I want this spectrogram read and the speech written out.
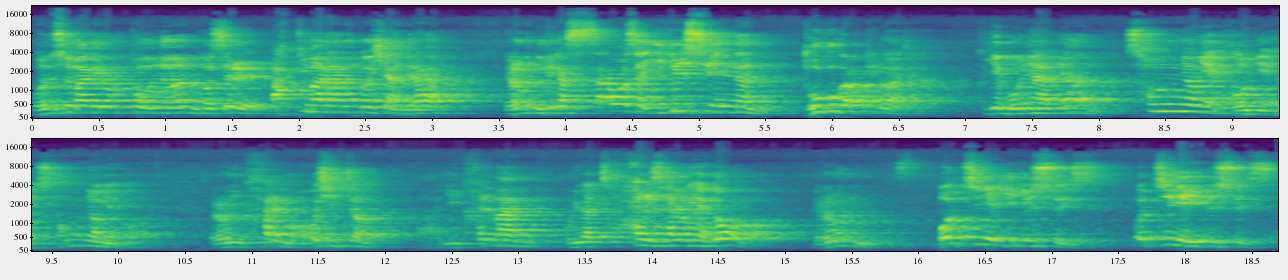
원수마귀로부터 오는 것을 막기만 하는 것이 아니라 여러분 우리가 싸워서 이길 수 있는 도구가 필요하잖아요. 그게 뭐냐면 성령의 검이에요. 성령의 검. 여러분 이 칼 멋있죠? 아, 이 칼만 우리가 잘 사용해도 여러분 멋지게 이길 수 있어. 멋지게 이길 수 있어.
